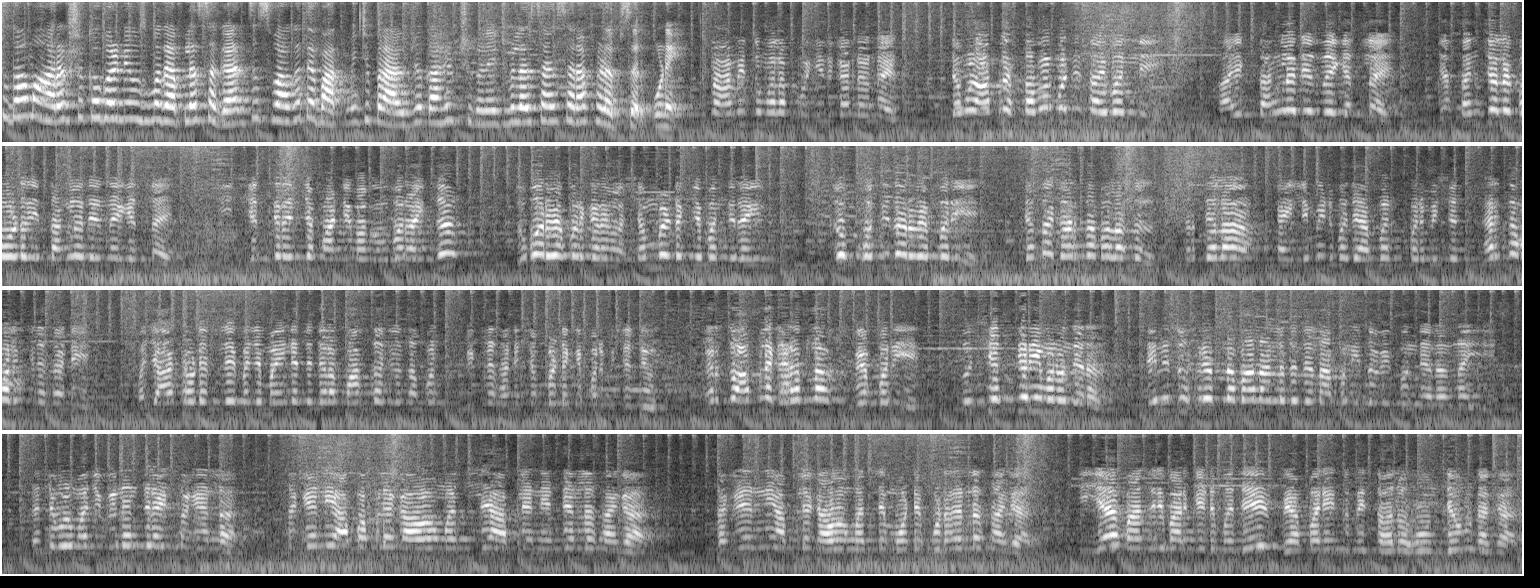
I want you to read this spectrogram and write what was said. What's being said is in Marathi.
सुद्धा महाराष्ट्र खबर न्यूजमध्ये आपल्या सगळ्यांचं स्वागत. आहे बातमीचे प्रायोजक आहेत गणेश ज्वेलर्स आणि सराफ हडपसर पुणे. आम्ही तुम्हाला फजित करणार नाही. त्यामुळे आपल्या सभापती साहेबांनी हा एक चांगला निर्णय घेतलाय. या संचालक बोर्डाने चांगला निर्णय घेतलाय. की शेतकऱ्यांच्या पाठीमागे उभं राहायचं दुबार व्यापार करायला शंभर टक्के बंदी राहील. जो खोतीदार व्यापारी आहे त्याचा घरचा माल असेल तर त्याला काही लिमिटमध्ये आपण परमिशन घरचा माल विकण्यासाठी म्हणजे आठवड्यातले म्हणजे महिन्यातले त्याला पाच सहा दिवस आपण विकण्यासाठी शंभर टक्के परमिशन देऊ. तर तो आपल्या घरातला तो शेतकरी म्हणून देणार. त्यांनी दुसऱ्यातला माल आणला तर त्याला आपण इथं विकून देणार नाहीये. त्याच्यामुळे माझी विनंती राहील सगळ्यांना. सगळ्यांनी आपापल्या गावामधल्या आपल्या नेत्यांना सांगा. सगळ्यांनी आपल्या गावामधल्या मोठ्या पुढाऱ्यांना सांगा की या बाजरी मार्केटमध्ये व्यापारी तुम्ही चालू होऊन देऊ नका.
